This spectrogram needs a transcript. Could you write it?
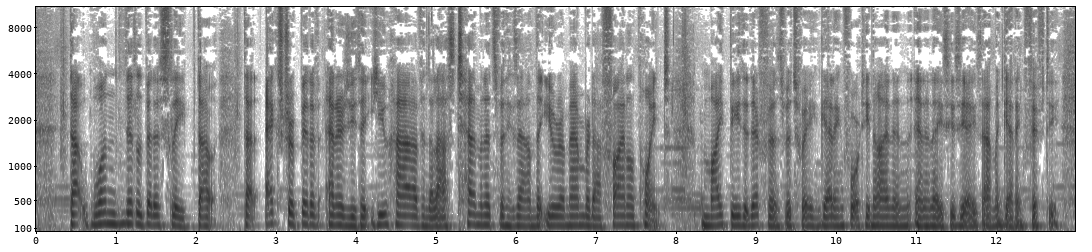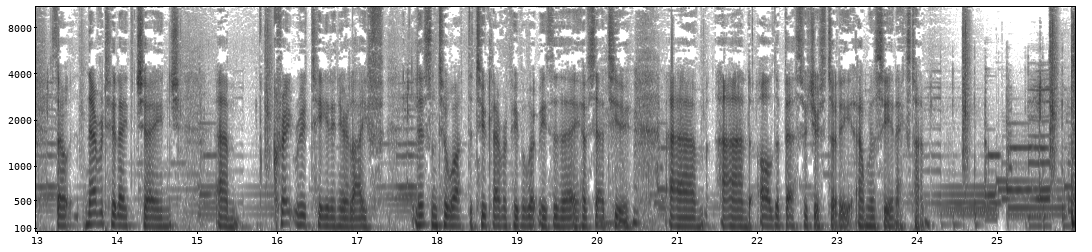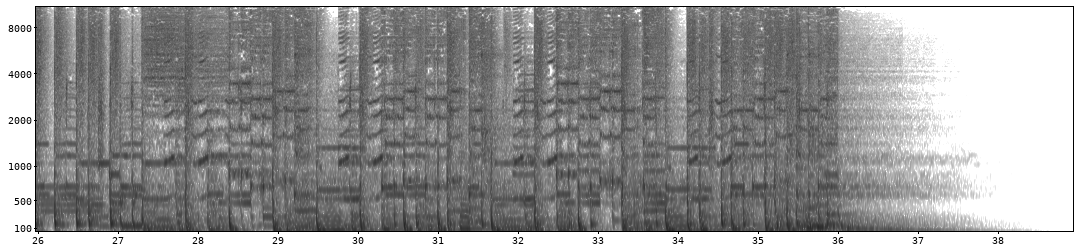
that one little bit of sleep, that that extra bit of energy that you have in the last 10 minutes of an exam that you remember that final point might be the difference between getting 49 in, in an ACCA exam and getting 50. So never too late to change. Um, create routine in your life. Listen to what the two clever people with me today have said to you. Um, and all the best with your study. And we'll see you next time.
